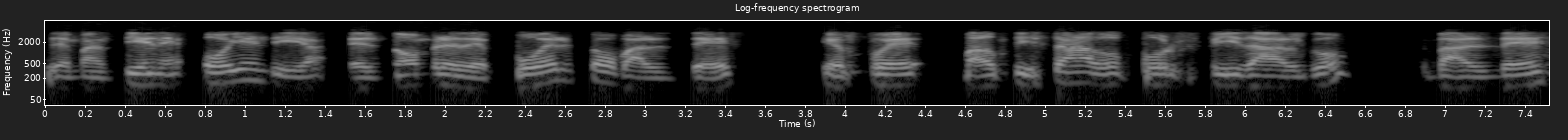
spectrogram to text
se mantiene hoy en día el nombre de Puerto Valdés, que fue bautizado por Fidalgo. Valdés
